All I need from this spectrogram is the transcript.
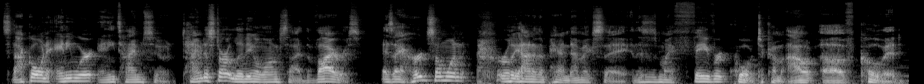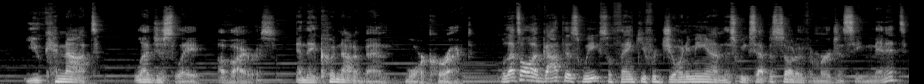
It's not going anywhere anytime soon. Time to start living alongside the virus. As I heard someone early on in the pandemic say, and this is my favorite quote to come out of COVID you cannot legislate a virus. And they could not have been more correct. Well, that's all I've got this week, so thank you for joining me on this week's episode of Emergency Minute.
